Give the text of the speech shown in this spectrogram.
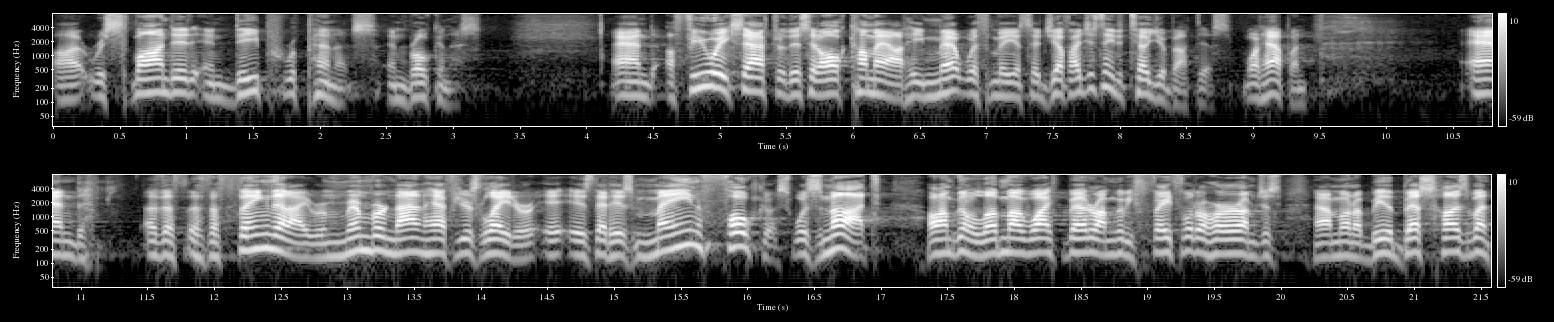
uh, responded in deep repentance and brokenness. And a few weeks after this had all come out, he met with me and said, Jeff, I just need to tell you about this, what happened. And uh, the, the, thing that I remember nine and a half years later is, is that his main focus was not, oh, I'm going to love my wife better, I'm going to be faithful to her, I'm just, I'm going to be the best husband.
